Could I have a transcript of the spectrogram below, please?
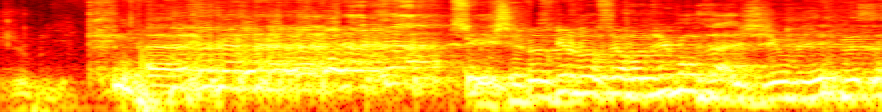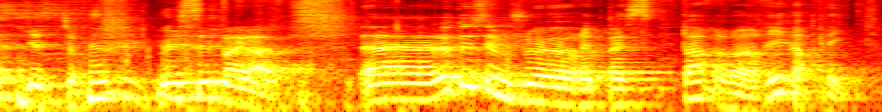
j'ai oublié. parce que je m'en suis rendu compte là, j'ai oublié de mettre la question. Mais c'est pas grave. Euh, le deuxième joueur est passé par euh, River Plate.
